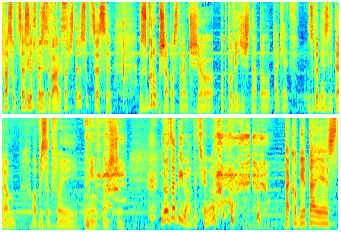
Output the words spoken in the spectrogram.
Dwa sukcesy Czyli plus dwa, sukcesy. dwa, cztery sukcesy. Z grubsza postaram ci się o- odpowiedzieć na to, tak jak zgodnie z literą opisu twojej umiejętności. No zabiłaby cię, no. Ta kobieta jest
